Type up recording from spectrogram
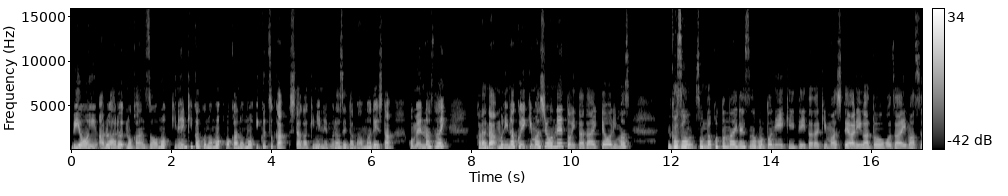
美容院あるあるの感想も記念企画のも他のもいくつか下書きに眠らせたまんまでした。ごめんなさい。体無理なく行きましょうねといただいております。ゆかさん、そんなことないです。本当に聞いていただきましてありがとうございます。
